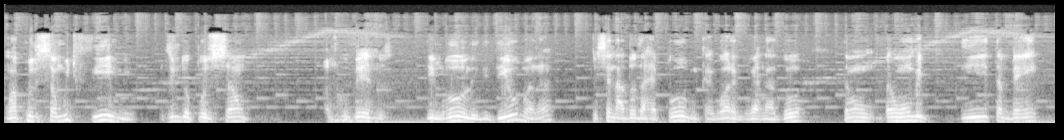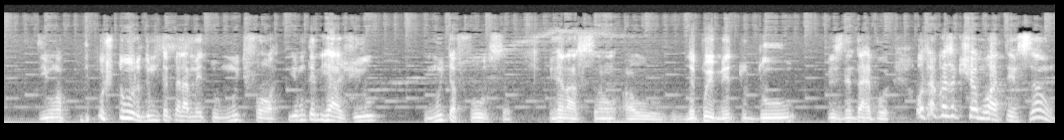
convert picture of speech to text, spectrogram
uma, posição muito firme, inclusive de oposição aos governos de Lula e de Dilma, né? O senador da República, agora governador. Então, é um homem de, também de uma de postura, de um temperamento muito forte. E ontem ele reagiu com muita força em relação ao depoimento do presidente da República. Outra coisa que chamou a atenção,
